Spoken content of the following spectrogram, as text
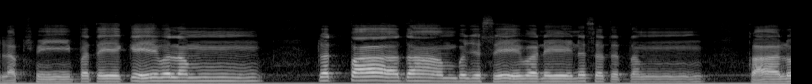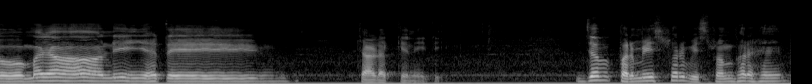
लक्ष्मीपते केवलम त्वत्पादाम्बुजसेवनेन सततं। कालो मया नीयते। चाणक्य नीति। जब परमेश्वर विश्वम्भर हैं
